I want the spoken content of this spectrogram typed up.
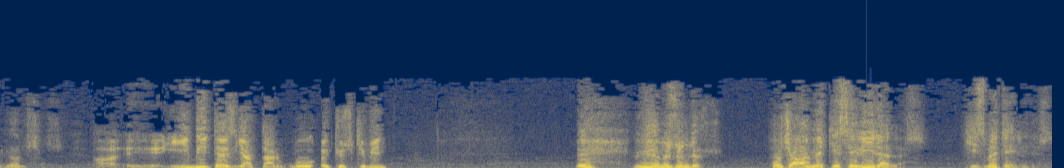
biliyor musunuz? Aa, e, iyi bir tezgahtar. Bu öküz kimin? Eh, büyüğümüzündür. Hoca Ahmet Yesevi derler. Hizmet ehlidir.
